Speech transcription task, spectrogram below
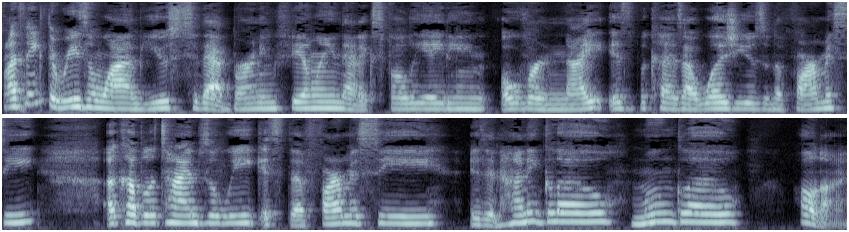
I think the reason why I'm used to that burning feeling, that exfoliating overnight, is because I was using the Farmacy a couple of times a week. It's the Farmacy, is it Honey Glow, Moon Glow? Hold on.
